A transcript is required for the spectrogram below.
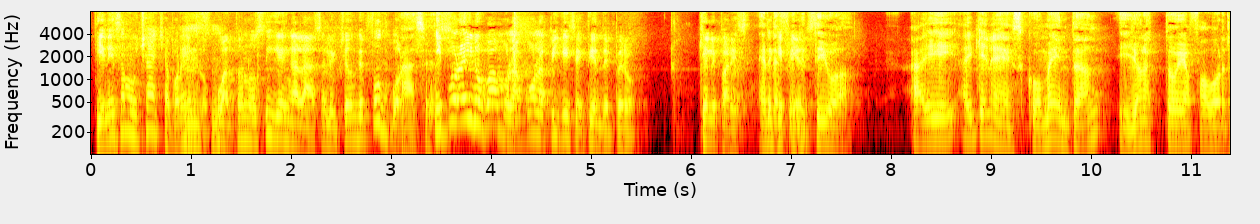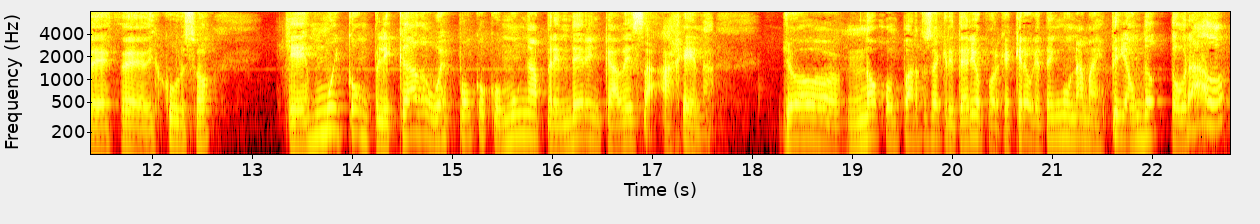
tiene esa muchacha, por ejemplo? ¿Cuántos nos siguen a la selección de fútbol? Así es. Y por ahí nos vamos, la bola pica y se extiende, pero ¿qué le parece? En ¿Usted qué piensa? Hay, hay quienes comentan, y yo no estoy a favor de este discurso, que es muy complicado o es poco común aprender en cabeza ajena. Yo no comparto ese criterio porque creo que tengo una maestría, un doctorado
